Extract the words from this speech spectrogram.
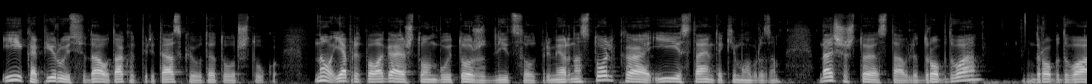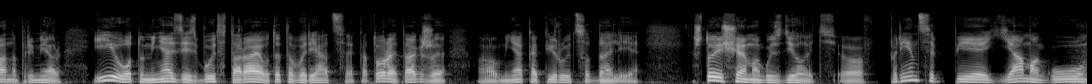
И копирую сюда, вот так вот перетаскиваю вот эту вот штуку. Но я предполагаю, что он будет тоже длиться вот примерно столько, и ставим таким образом. Дальше что я ставлю? Drop 2, дроп 2, например. И вот у меня здесь будет вторая вот эта вариация, которая также а, у меня копируется далее. Что еще я могу сделать? А, в принципе, я могу...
